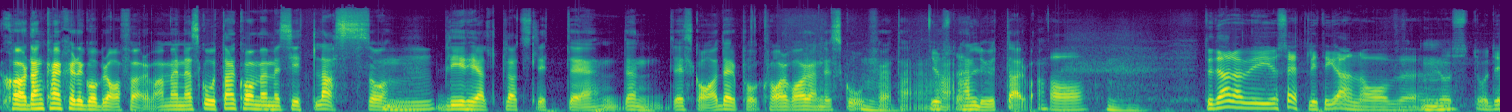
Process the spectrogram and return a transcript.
skördan kanske det går bra för va? men när skotaren kommer med sitt lass så Mm. blir helt plötsligt eh, den, det skador på kvarvarande skog Mm. för att han, han, han lutar. Va? Ja. Mm. Det där har vi ju sett lite grann av eh, Mm. just och det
